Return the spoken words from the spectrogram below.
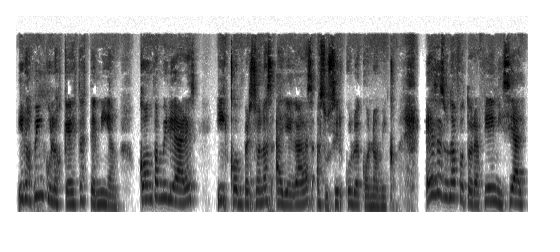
y los vínculos que éstas tenían con familiares y con personas allegadas a su círculo económico. Esa es una fotografía inicial,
